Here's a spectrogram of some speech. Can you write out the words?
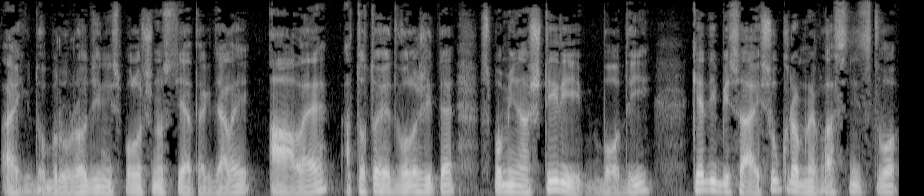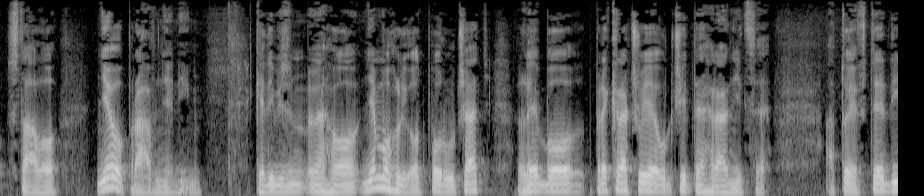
aj k dobru rodiny, spoločnosti a tak ďalej. Ale, a toto je dôležité, spomína štyri body, kedy by sa aj súkromné vlastníctvo stalo neoprávneným. Kedy by sme ho nemohli odporúčať, lebo prekračuje určité hranice. A to je vtedy,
